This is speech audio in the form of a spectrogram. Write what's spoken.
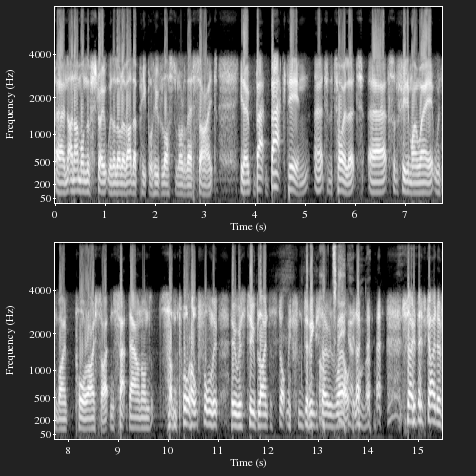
and, and I'm on the stroke with a lot of other people who've lost a lot of their sight. You know, back, backed in uh, to the toilet, uh, sort of feeling my way with my poor eyesight, and sat down on some poor old fool who, who was too blind to stop me from doing so Oh, as well. dear. You know? Oh, so there's kind of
